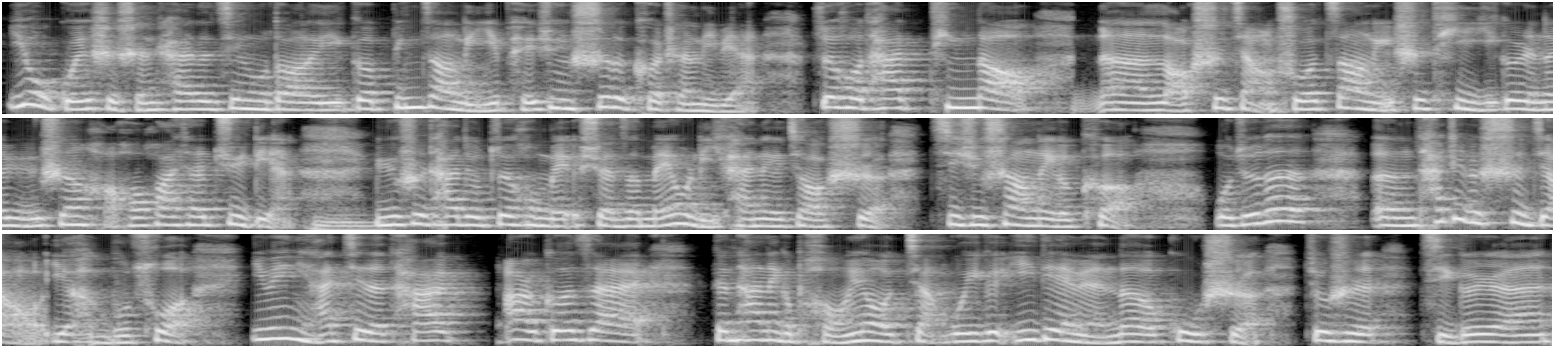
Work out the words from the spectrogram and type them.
又鬼使神差的进入到了一个殡葬礼仪培训师的课程里边。最后他听到，嗯、老师讲说葬礼是替一个人的余生好好画下句点，于是他就最后没选择没有离开那个教室，继续上那个课。我觉得，嗯，他这个视角也很不错，因为你还记得他二哥在跟他那个朋友讲过一个伊甸园的故事，就是几个人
